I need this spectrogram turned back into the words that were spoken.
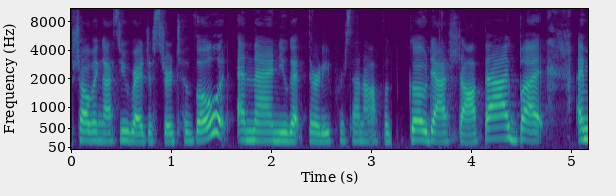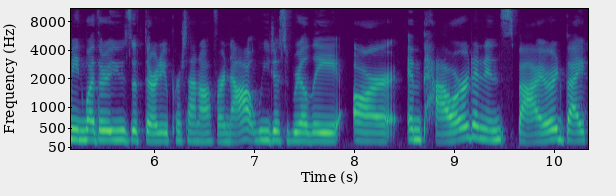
showing us you registered to vote and then you get 30% off a go dash dot bag. But i mean whether you use the 30% off or not we just really are empowered and inspired by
